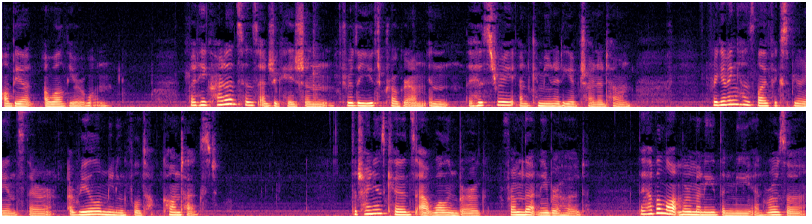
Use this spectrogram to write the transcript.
albeit a wealthier one. But he credits his education through the youth program in the history and community of Chinatown, for giving his life experience there a real, meaningful t- context. The Chinese kids at Wallenberg from that neighborhood they have a lot more money than me and Rosa,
